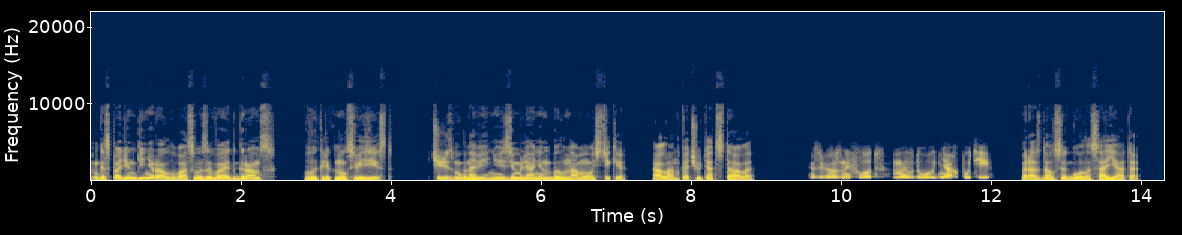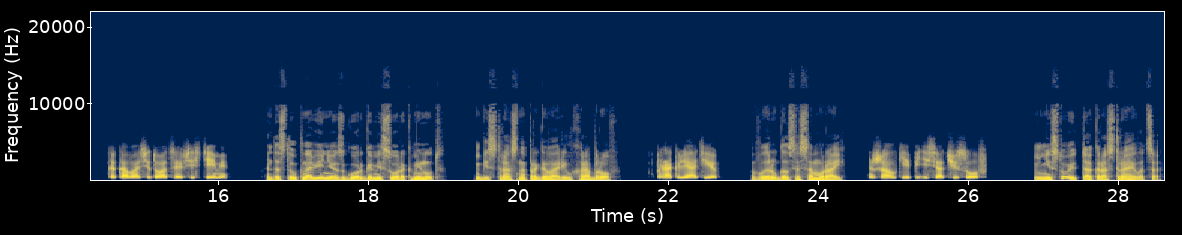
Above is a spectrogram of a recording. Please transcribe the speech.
«Господин генерал, вас вызывает Грамс», — выкрикнул связист. Через мгновение землянин был на мостике. Аланка чуть отстала. «Звездный флот, мы в двух днях пути», — раздался голос Аята. Какова ситуация в системе? До столкновения с горгами 40 минут. Бесстрастно проговорил Храбров. Проклятие! Выругался самурай. Жалкие 50 часов. Не стоит так расстраиваться,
